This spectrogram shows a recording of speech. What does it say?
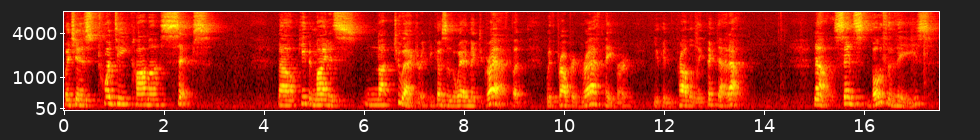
which is 20 comma 6. Now keep in mind it's not too accurate because of the way I make the graph, but with proper graph paper you can probably pick that out. Now, since both of these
